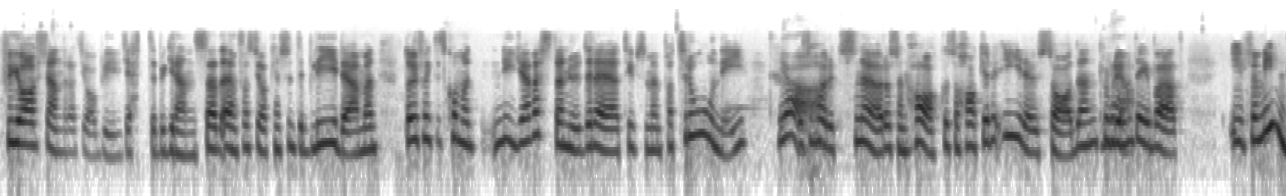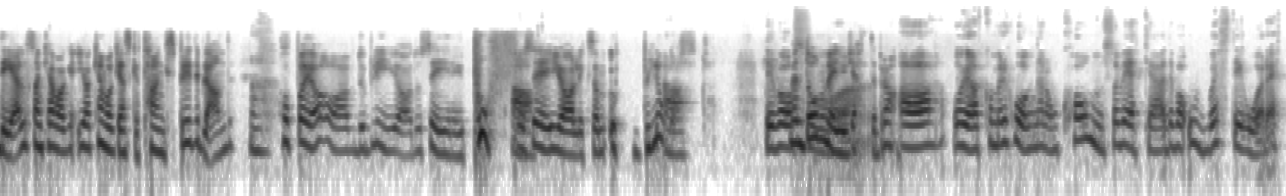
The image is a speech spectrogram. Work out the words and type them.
För jag känner att jag blir jättebegränsad även fast jag kanske inte blir det. Men det har ju faktiskt kommit nya västar nu där det är typ som en patron i. ja. Och så har du ett snöre och så en hak och så hakar du i det ur sadeln. Problemet Ja. är ju bara att för min del, som kan vara, jag kan vara ganska tankspridd ibland. Ah. Hoppar jag av då blir jag, då säger det ju poff och så är jag liksom uppblåst. Men så... de är ju jättebra. Ja, och jag kommer ihåg när de kom så vet jag, det var OS det året.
